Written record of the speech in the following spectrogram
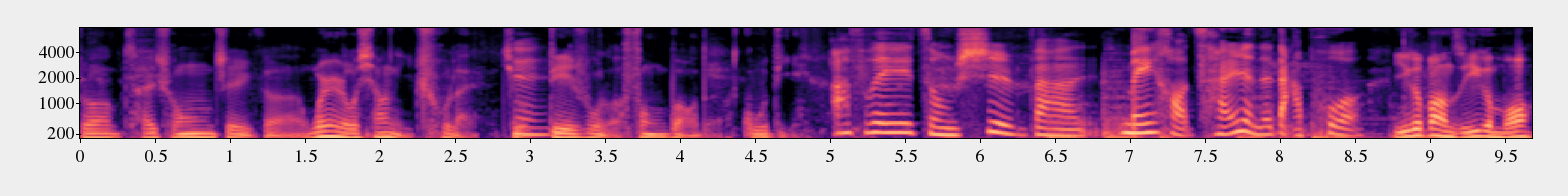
说，才从这个温柔乡里出来，就跌入了风暴的谷底。阿飞总是把美好残忍的打破。一个棒子一个馍，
